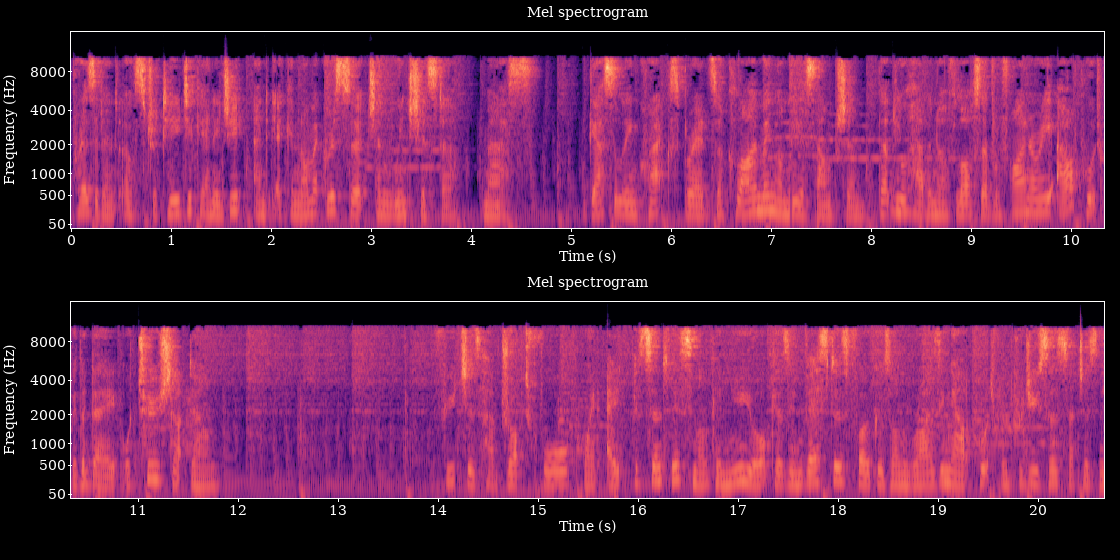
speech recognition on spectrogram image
president of Strategic Energy and Economic Research in Winchester, Mass. Gasoline crack spreads are climbing on the assumption that you'll have enough loss of refinery output with a day or two shutdown futures have dropped 4.8% this month in New York as investors focus on rising output from producers such as the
